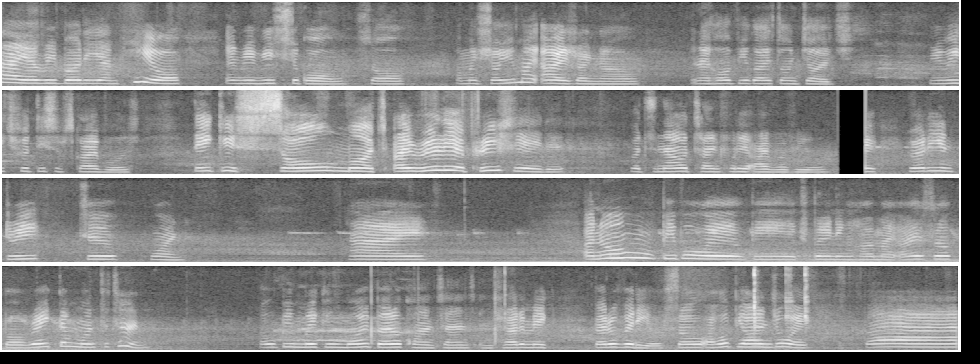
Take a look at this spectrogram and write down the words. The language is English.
Hi everybody, I'm here and we reached the goal. So I'm gonna show you my eyes right now and I hope you guys don't judge. We reached 50 subscribers. Thank you so much. I really appreciate it. But it's now time for the eye review. Okay, ready in three, two, one. Hi. I know people will be explaining how my eyes look, but rate them 1 to 10. I will be making more better content and try to make better videos. So I hope y'all enjoy. Bye.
